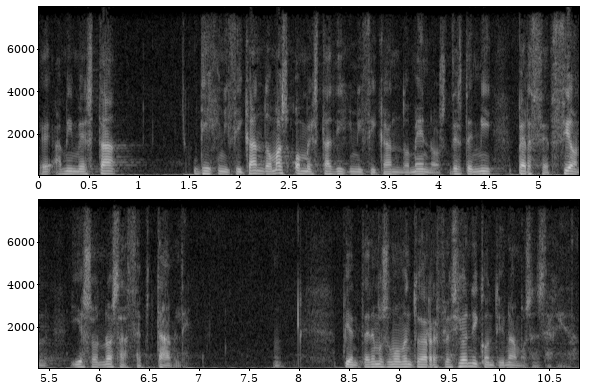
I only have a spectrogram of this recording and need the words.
eh, a mí me está dignificando más o me está dignificando menos desde mi percepción y eso no es aceptable. Bien, tenemos un momento de reflexión y continuamos enseguida.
